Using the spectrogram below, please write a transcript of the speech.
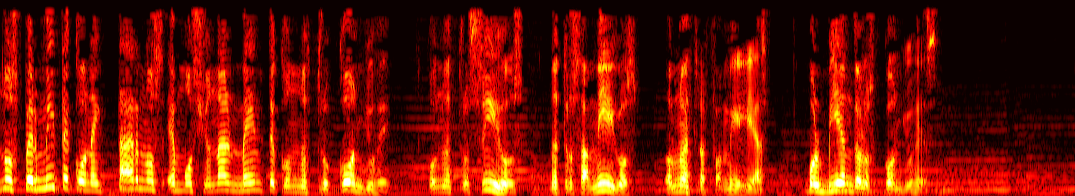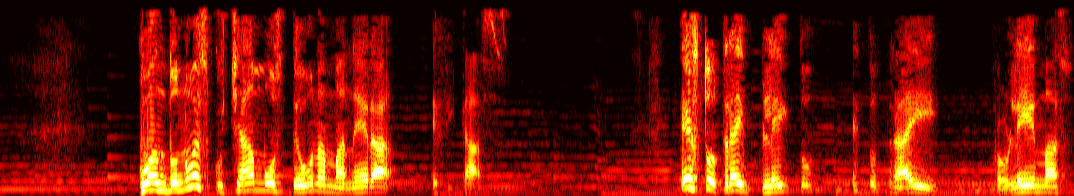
nos permite conectarnos emocionalmente con nuestro cónyuge, con nuestros hijos, nuestros amigos o nuestras familias, volviendo a los cónyuges. Cuando no escuchamos de una manera eficaz, esto trae pleito, esto trae problemas,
